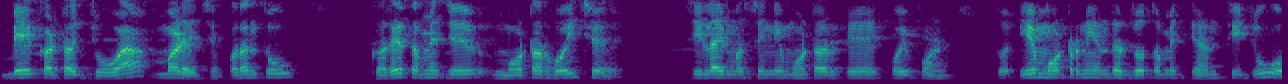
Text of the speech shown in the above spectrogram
બે કટ જ જોવા મળે છે. પરંતુ ઘરે તમે જે મોટર હોય છે, સિલાઈ મશીનની મોટર કે કોઈ પણ તો એ મોટરની અંદર જો તમે ધ્યાનથી જુઓ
